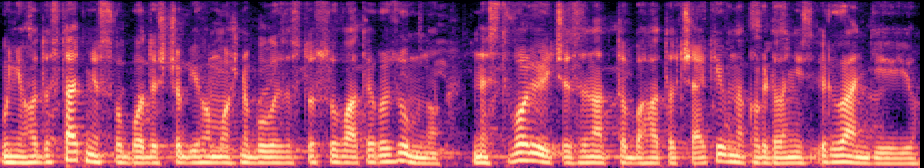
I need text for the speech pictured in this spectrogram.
У нього достатньо свободи, щоб його можна було застосувати розумно, не створюючи занадто багато чеків на кордоні з Ірландією.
